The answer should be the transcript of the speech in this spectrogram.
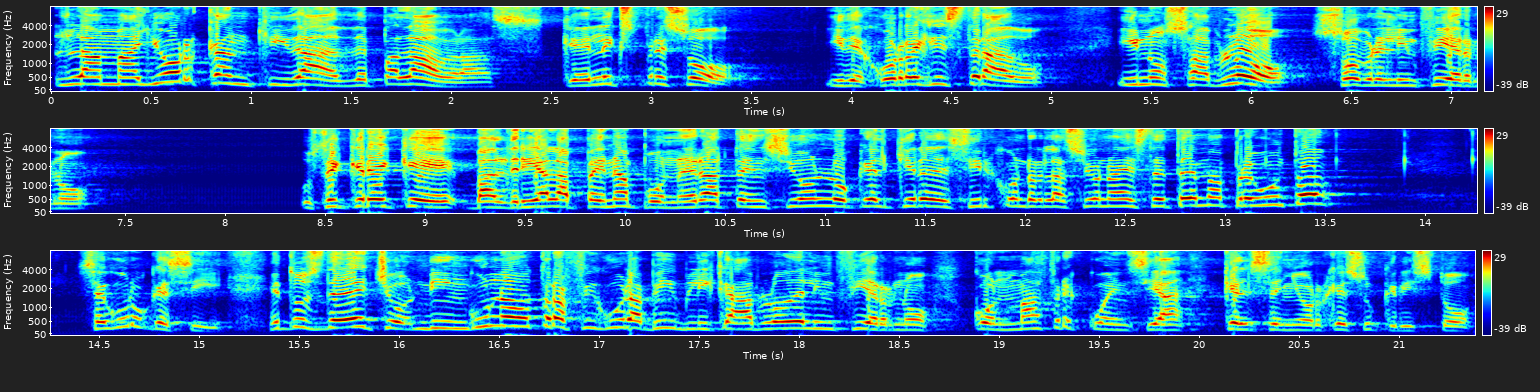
la mayor cantidad de palabras que él expresó y dejó registrado y nos habló sobre el infierno, ¿usted cree que valdría la pena poner atención lo que él quiere decir con relación a este tema? Pregunta. Seguro que sí. Entonces, de hecho, ninguna otra figura bíblica habló del infierno con más frecuencia que el Señor Jesucristo.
